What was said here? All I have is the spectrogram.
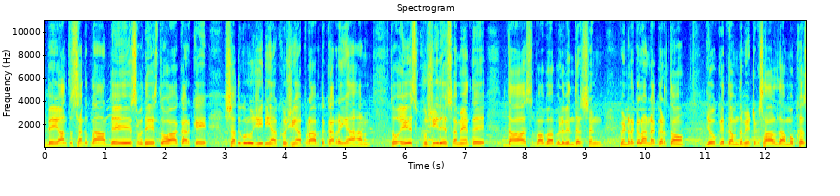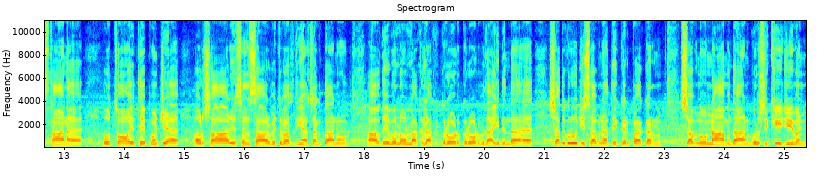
ਬੇਅੰਤ ਸੰਗਤਾਂ ਦੇਸ਼ ਵਿਦੇਸ਼ ਤੋਂ ਆ ਕਰਕੇ ਸਤਿਗੁਰੂ ਜੀ ਦੀਆਂ ਖੁਸ਼ੀਆਂ ਪ੍ਰਾਪਤ ਕਰ ਰਹੀਆਂ ਹਨ। ਤੋ ਇਸ ਖੁਸ਼ੀ ਦੇ ਸਮੇਂ ਤੇ ਦਾਸ ਬਾਬਾ ਬਲਵਿੰਦਰ ਸਿੰਘ ਭਿੰਡਰਕਲਾਂ ਨਗਰ ਤੋਂ, ਜੋ ਕਿ ਦਮਦਮੀ ਟਕਸਾਲ ਦਾ ਮੁੱਖ ਸਥਾਨ ਹੈ, ਉੱਥੋਂ ਇੱਥੇ ਪਹੁੰਚਿਆ ਔਰ ਸਾਰੇ ਸੰਸਾਰ ਵਿੱਚ ਵਸਦੀਆਂ ਸੰਗਤਾਂ ਨੂੰ ਆਪਦੇ ਵੱਲੋਂ ਲੱਖ ਲੱਖ ਕਰੋੜ ਕਰੋੜ ਵਧਾਈ ਦਿੰਦਾ ਹੈ। ਸਤਿਗੁਰੂ ਜੀ ਸਭਨਾਂ ਤੇ ਕਿਰਪਾ ਕਰਨ, ਸਭ ਨੂੰ ਨਾਮਦਾਨ ਗੁਰਸਿੱਖੀ ਜੀਵਨ,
